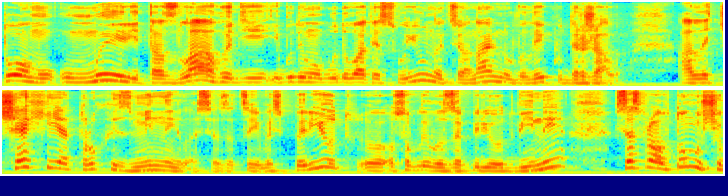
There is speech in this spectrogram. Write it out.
тому у мирі та злагоді, і будемо будувати свою національну велику державу. Але Чехія трохи змінилася за цей весь період, е, особливо за період війни. Вся справа в тому, що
